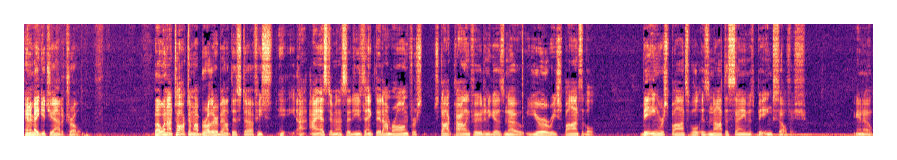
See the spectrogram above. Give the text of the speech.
And it may get you out of trouble. But when I talked to my brother about this stuff, he, he I, I asked him, I said, Do you think that I'm wrong for stockpiling food? And he goes, No, you're responsible. Being responsible is not the same as being selfish. You know,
